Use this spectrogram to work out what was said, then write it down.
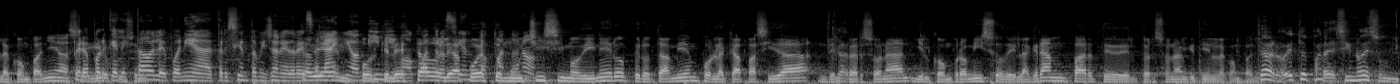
la compañía ha Pero porque el Estado le ponía 300 millones de dólares al año porque el Estado le ha puesto muchísimo dinero, pero también por la capacidad del personal y el compromiso de la gran parte del personal que tiene la compañía. Claro, esto es para decir, no es un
